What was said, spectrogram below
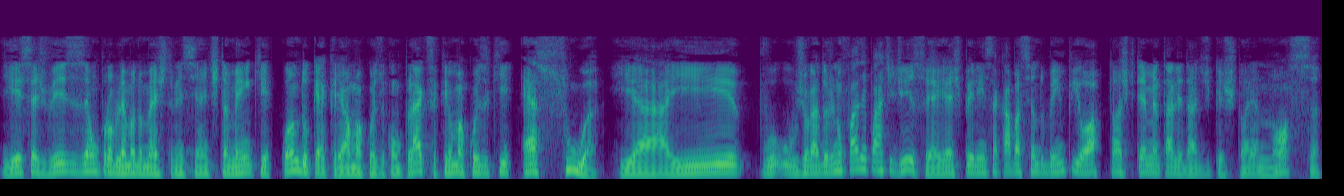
E esse, às vezes, é um problema do mestre iniciante também, que quando quer criar uma coisa complexa, cria uma coisa que é sua. E aí os jogadores não fazem parte disso, e aí a experiência acaba sendo bem pior. Então acho que tem a mentalidade de que a história é nossa,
